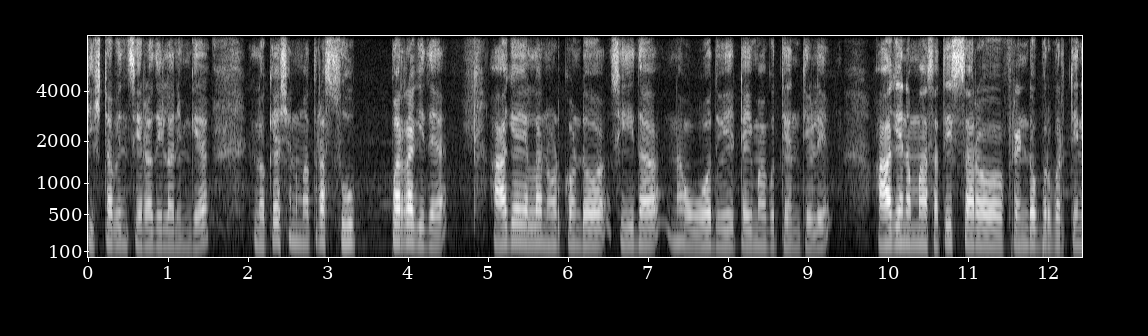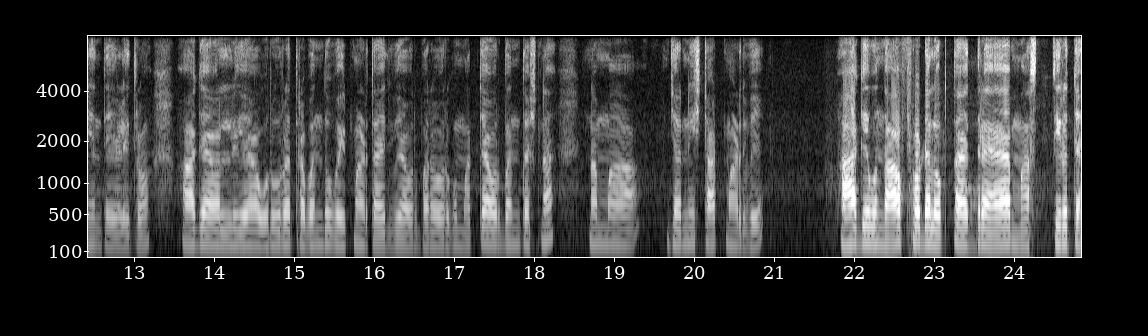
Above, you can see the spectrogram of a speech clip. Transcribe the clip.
ಡಿಸ್ಟರ್ಬೆನ್ಸ್ ಇರೋದಿಲ್ಲ ನಿಮಗೆ. ಲೊಕೇಶನ್ ಮಾತ್ರ ಸೂಪರಾಗಿದೆ ಹಾಗೆ ಎಲ್ಲ ನೋಡಿಕೊಂಡು ಸೀದಾ ನಾವು ಹೋದ್ವಿ ಟೈಮ್ ಆಗುತ್ತೆ ಅಂಥೇಳಿ ಹಾಗೆ ನಮ್ಮ ಸತೀಶ್ ಸರ್ ಫ್ರೆಂಡ್ ಒಬ್ಬರು ಬರ್ತೀನಿ ಅಂತ ಹೇಳಿದರು. ಹಾಗೆ ಅಲ್ಲಿ ಅವ್ರ ಊರ ಹತ್ರ ಬಂದು ವೆಯ್ಟ್ ಮಾಡ್ತಾಯಿದ್ವಿ ಅವ್ರು ಬರೋವರೆಗೂ. ಮತ್ತೆ ಅವ್ರು ಬಂದ ತಕ್ಷಣ ನಮ್ಮ ಜರ್ನಿ ಸ್ಟಾರ್ಟ್ ಮಾಡಿದ್ವಿ. ಹಾಗೆ ಒಂದು ಆಫ್ ರೋಡಲ್ಲಿ ಹೋಗ್ತಾ ಇದ್ದರೆ ಮಸ್ತ್ ಇರುತ್ತೆ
